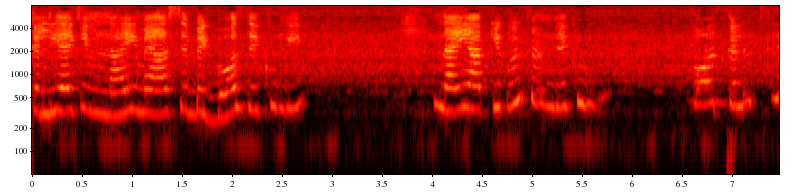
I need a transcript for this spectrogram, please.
कर लिया है कि ना ही मैं आज से बिग बॉस देखूँगी, ना ही आपकी कोई फ़िल्म देखूँगी। बहुत गलत किया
